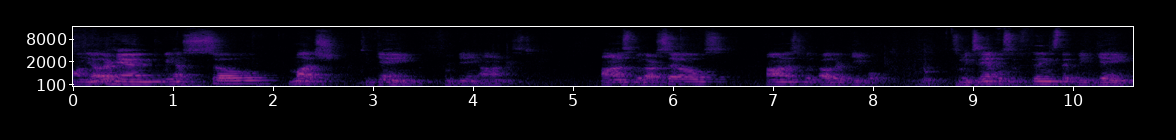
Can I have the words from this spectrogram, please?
On the other hand, we have so much to gain from being honest. Honest with ourselves, honest with other people. Some examples of things that we gain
